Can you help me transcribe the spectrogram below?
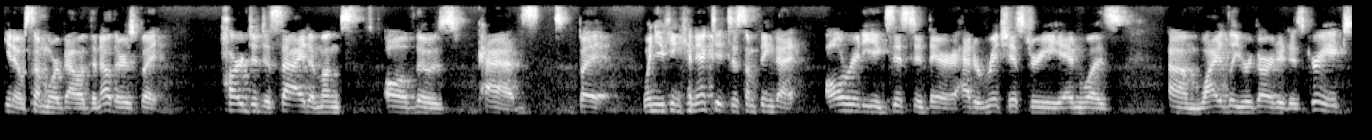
you know, some more valid than others, but hard to decide amongst all of those paths. But when you can connect it to something that already existed there, had a rich history, and was um, widely regarded as great,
